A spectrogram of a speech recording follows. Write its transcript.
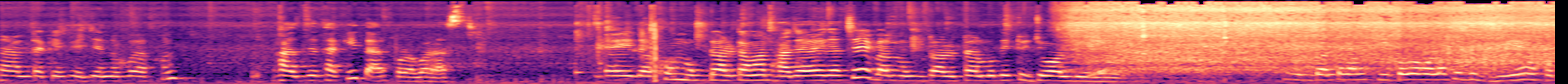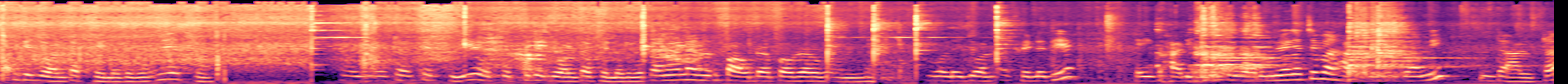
ডালটাকে ভেজে নেব এখন। ভাজতে থাকি, তারপর আবার আসছি। এই দেখো, মুগ ডালটা আমার ভাজা হয়ে গেছে, এবার মুগ ডালটার মধ্যে একটু জল দিয়ে দেবো মুগ ডালটা আমি কী করব বলো তো, একটু ধুয়ে ওপর থেকে জলটা ফেলে দেবো, বুঝেছ? ওটাকে ধুয়ে ওপর থেকে জলটা ফেলে দেবো। কেন না পাউডার পাউডার গন্ধ বলে জলটা ফেলে দিয়ে এই হাঁড়ি তো গরম হয়ে গেছে, এবার মধ্যে আমি ডালটা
